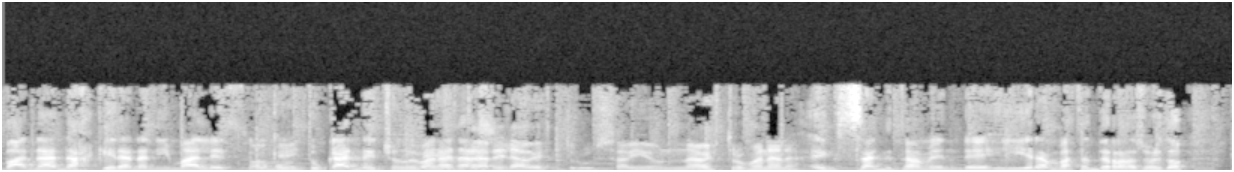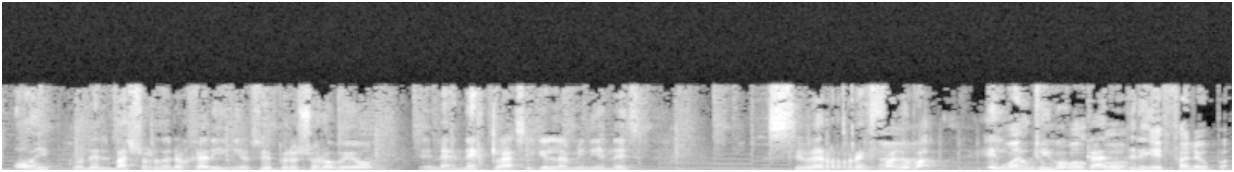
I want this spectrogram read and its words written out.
bananas que eran animales. Como un tucán hecho de bananas. estar el avestruz, había un avestruz banana. Exactamente, y eran bastante raros, sobre todo hoy con el mayor de los cariños, ¿eh? pero yo lo veo en la SNES Classic, en la mini SNES. Se ve re falopa. el Ah, Donkey Kong poco, Country es falopa.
